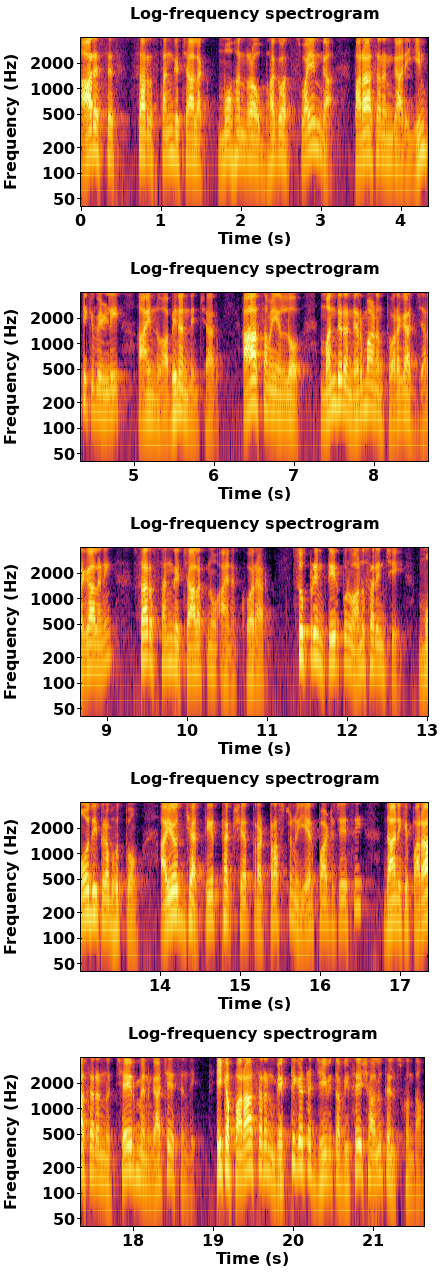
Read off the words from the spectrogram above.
ఆర్ఎస్ఎస్ సర్ సంఘ్ చాలక్ మోహన్ రావు భగవత్ స్వయంగా పరాశరన్ గారి ఇంటికి వెళ్ళి ఆయన్ను అభినందించారు. ఆ సమయంలో మందిర నిర్మాణం త్వరగా జరగాలని సర్ సంఘ్ చాలక్ను ఆయన కోరారు. సుప్రీం తీర్పును అనుసరించి మోదీ ప్రభుత్వం అయోధ్య తీర్థక్షేత్ర ట్రస్టును ఏర్పాటు చేసి దానికి పరాశరన్ను చైర్మన్గా చేసింది. ఇక పరాశరన్ వ్యక్తిగత జీవిత విశేషాలు తెలుసుకుందాం.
